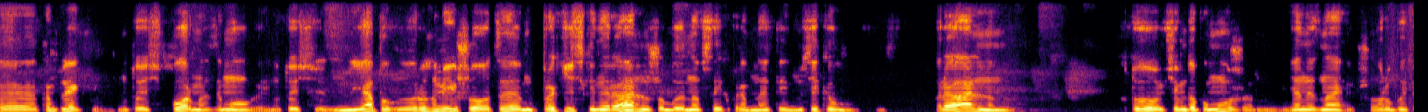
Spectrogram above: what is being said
е, комплектів, ну, тобто форми зимової. Ну, тобто, я розумію, що це практично нереально, щоб на всіх прям знайти. Ну, тільки реально, ну, хто чим допоможе, я не знаю, що робити.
